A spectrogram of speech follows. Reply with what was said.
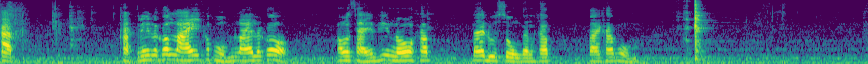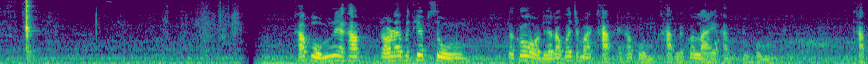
ขัด ขัดตัวนี้แล้วก็ไลท์ครับผมไลท์แล้วก็เอาใส่ให้พี่น้องครับ ได้ดูทรงกันครับ ไปครับผม ครับผมเนี่ยครับเราได้ไปเทียบทรงแล้วก็เดี๋ยวเราก็จะมาขัดนะครับ ผมขัดแล้วก็ไลท์ครับเดี๋ยวผมขัด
